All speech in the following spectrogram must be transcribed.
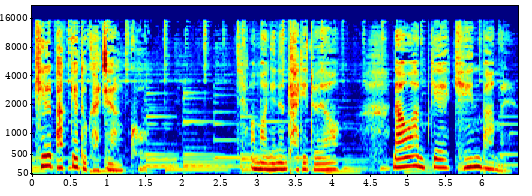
길 밖에도 가지 않고, 어머니는 달이 되어 나와 함께 긴 밤을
